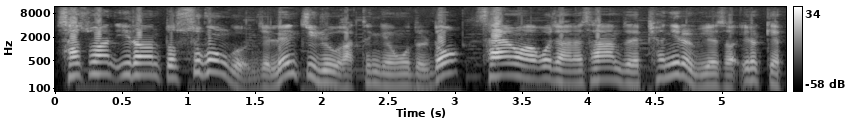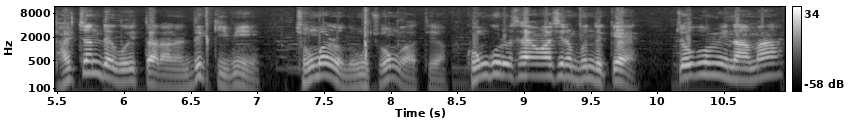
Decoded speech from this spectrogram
사소한 이런 또 수공구 이제 렌즈류 같은 경우들도 사용하고자 하는 사람들의 편의를 위해서 이렇게 발전되고 있다라는 느낌이 정말로 너무 좋은 것 같아요. 공구를 사용하시는 분들께 조금이나마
